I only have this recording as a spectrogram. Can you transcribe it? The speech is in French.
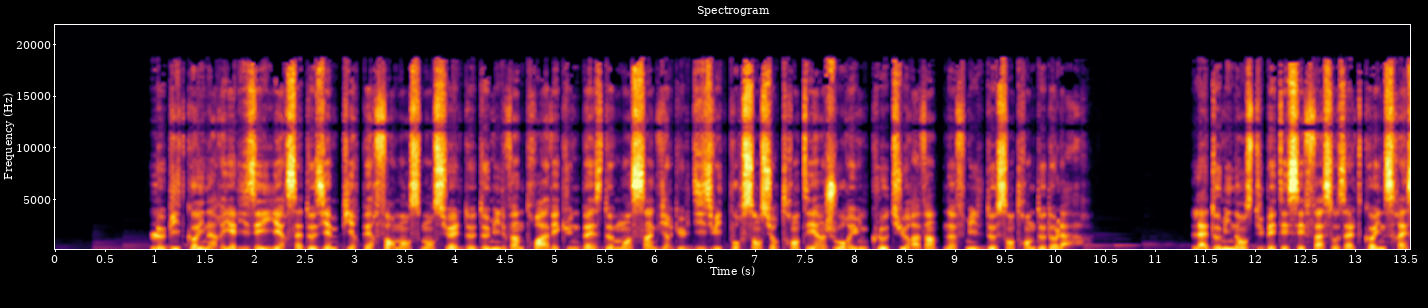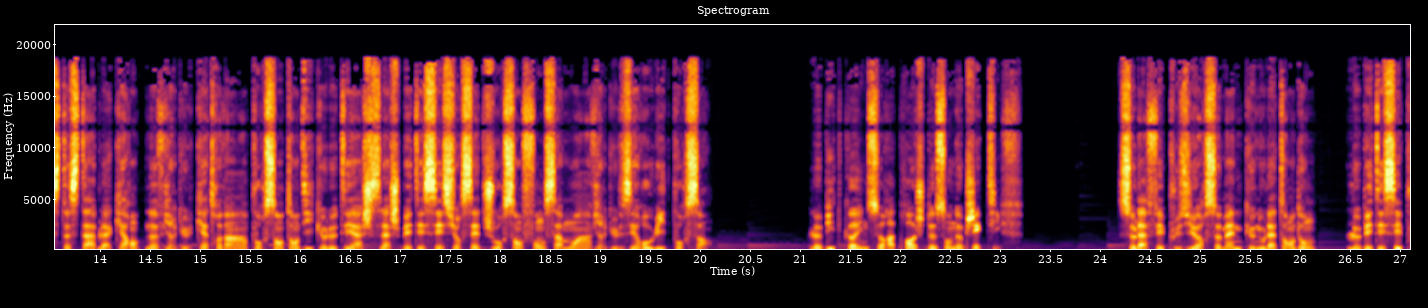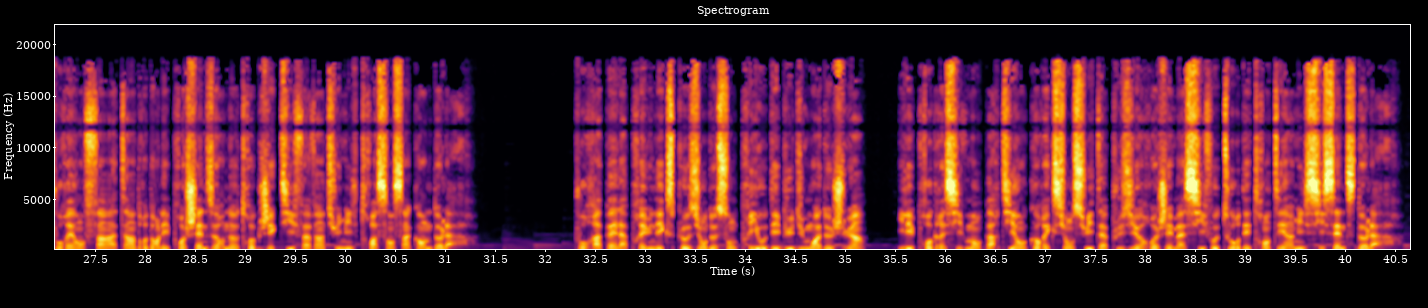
Le Bitcoin a réalisé hier sa deuxième pire performance mensuelle de 2023 avec une baisse de moins 5,18% sur 31 jours et une clôture à 29 232 dollars. La dominance du BTC face aux altcoins reste stable à 49,81% tandis que le TH/BTC sur 7 jours s'enfonce à moins 1,08%. Le Bitcoin se rapproche de son objectif. Cela fait plusieurs semaines que nous l'attendons, le BTC pourrait enfin atteindre dans les prochaines heures notre objectif à 28 350 dollars. Pour rappel, après une explosion de son prix au début du mois de juin, il est progressivement parti en correction suite à plusieurs rejets massifs autour des 31 600 dollars.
